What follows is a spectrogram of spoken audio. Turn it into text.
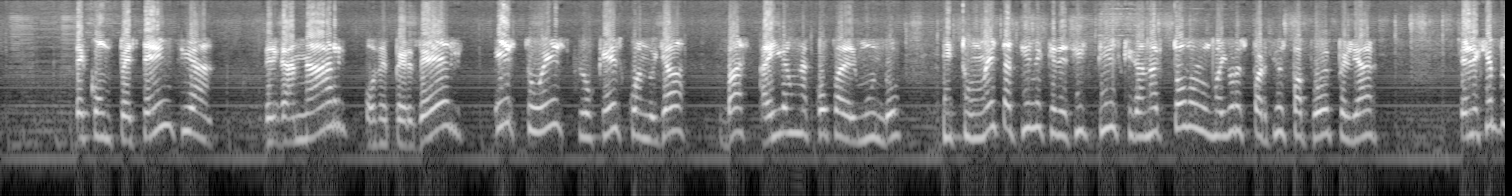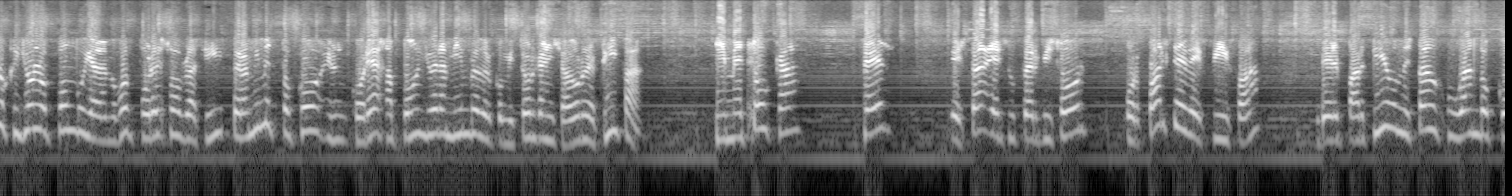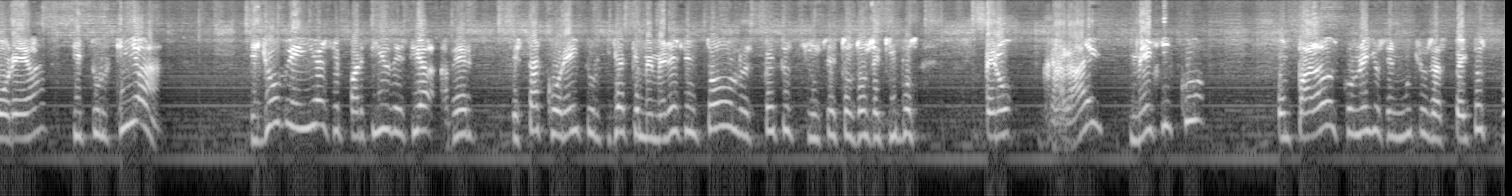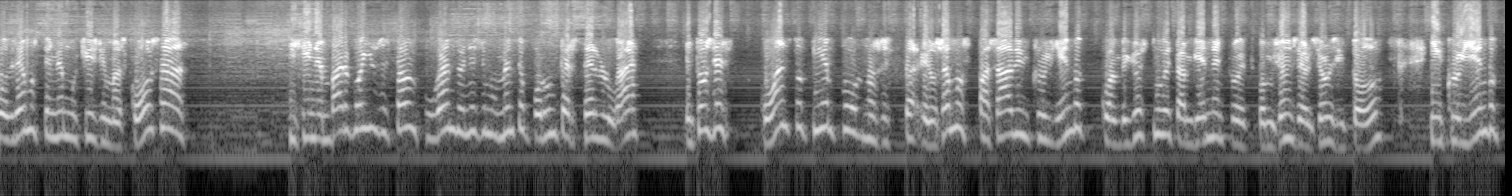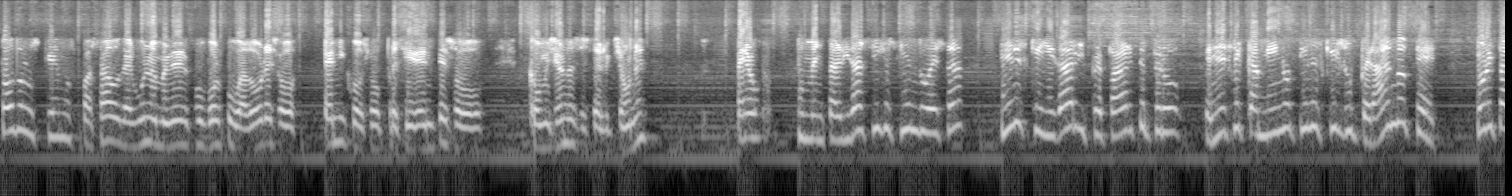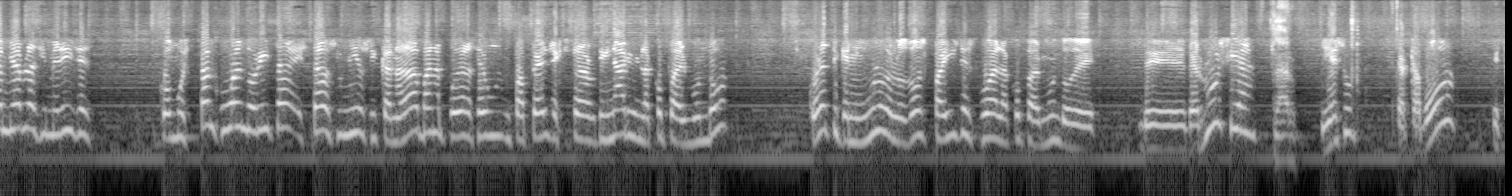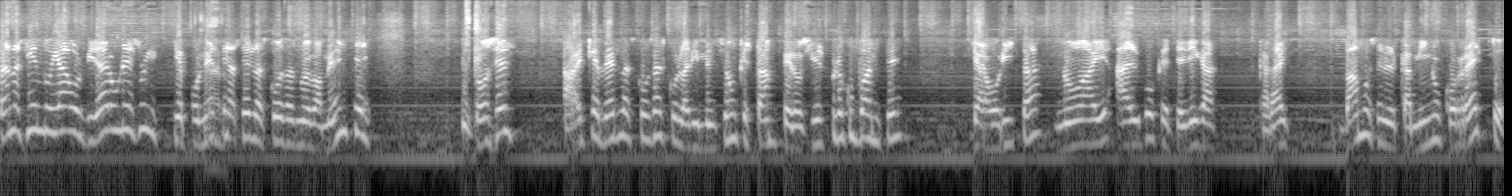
de competencia, de ganar o de perder. Esto es lo que es cuando ya vas a ir a una Copa del Mundo y tu meta tiene que decir, tienes que ganar todos los mayores partidos para poder pelear. El ejemplo que yo lo pongo, y a lo mejor por eso hablo así, pero a mí me tocó en Corea-Japón, yo era miembro del comité organizador de FIFA, y me toca ser, está el supervisor por parte de FIFA del partido donde estaban jugando Corea y Turquía. Y yo veía ese partido y decía, a ver, está Corea y Turquía que me merecen todo el respeto estos dos equipos, pero caray, México, comparados con ellos en muchos aspectos, podríamos tener muchísimas cosas. Y sin embargo, ellos estaban jugando en ese momento por un tercer lugar. Entonces, ¿cuánto tiempo nos, nos hemos pasado, incluyendo cuando yo estuve también dentro de comisiones de selecciones y todo, incluyendo todos los que hemos pasado de alguna manera en fútbol, jugadores o técnicos o presidentes o comisiones de selecciones, pero tu mentalidad sigue siendo esa, tienes que llegar y prepararte, pero en ese camino tienes que ir superándote. Tú ahorita me hablas y me dices, como están jugando ahorita, Estados Unidos y Canadá van a poder hacer un papel extraordinario en la Copa del Mundo. Acuérdate que ninguno de los dos países juega la Copa del Mundo de, de, Rusia. Claro. Y eso se acabó están haciendo ya, olvidaron eso y, que ponerse a hacer las cosas nuevamente. Entonces, hay que ver las cosas con la dimensión que están, pero sí es preocupante que ahorita no hay algo que te diga, caray, vamos en el camino correcto,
